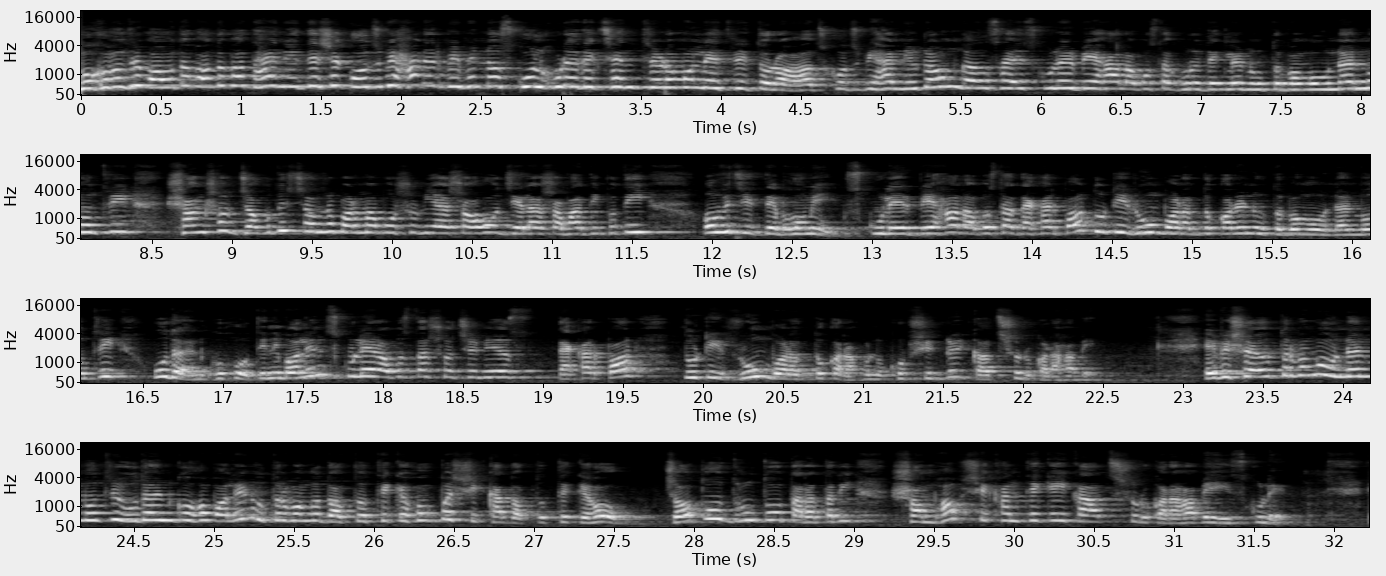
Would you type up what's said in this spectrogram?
মুখ্যমন্ত্রী মমতা বন্দ্যোপাধ্যায়ের নির্দেশে কোচবিহারের বিভিন্ন স্কুল ঘুরে দেখছেন তৃণমূল নেতৃত্বরা। আজ কোচবিহার নিউটাউন গার্লস হাই স্কুলের বেহাল অবস্থা ঘুরে দেখলেন উত্তরবঙ্গ উন্নয়ন মন্ত্রী, সাংসদ জগদীশ চন্দ্র বর্মা বসুনিয়া সহ জেলা সভাধিপতি অভিজিৎ ভৌমিক স্কুলের বেহাল অবস্থা দেখার পর দুটি রুম বরাদ্দ করেন উত্তরবঙ্গ উন্নয়ন মন্ত্রী উদয়ন গুহ। তিনি বলেন, স্কুলের অবস্থা শোচনীয় দেখার পর দুটি রুম বরাদ্দ করা হলো। খুব শীঘ্রই কাজ শুরু করা হবে। এ বিষয়ে উত্তরবঙ্গ উন্নয়ন মন্ত্রী উদয়ন গুহ বলেন, উত্তরবঙ্গ দপ্তর থেকে হোক বা শিক্ষা দপ্তর থেকে হোক, যত দ্রুত তাড়াতাড়ি সম্ভব সেখান থেকেই কাজ শুরু করা হবে এই স্কুলে।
